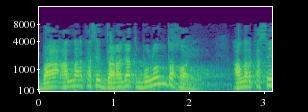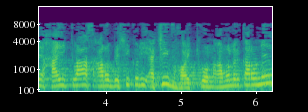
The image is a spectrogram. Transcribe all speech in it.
বা আল্লাহর কাছে দারাজাত বলন্ত হয়, আল্লাহর কাছে হাই ক্লাস আরও বেশি করে অ্যাচিভ হয়, কোন আমলের কারণে?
